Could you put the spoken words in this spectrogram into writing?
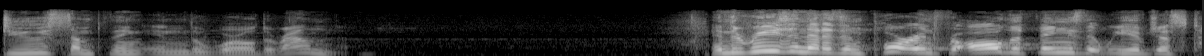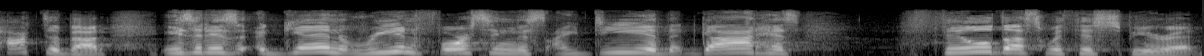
do something in the world around them. And the reason that is important for all the things that we have just talked about is it is, again, reinforcing this idea that God has filled us with His Spirit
